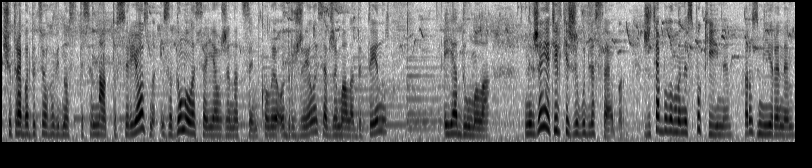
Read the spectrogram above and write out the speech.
що треба до цього відноситися надто серйозно. І задумалася я вже над цим, коли одружилася, вже мала дитину. І я думала, невже я тільки живу для себе? Життя було в мене спокійним, розміреним.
